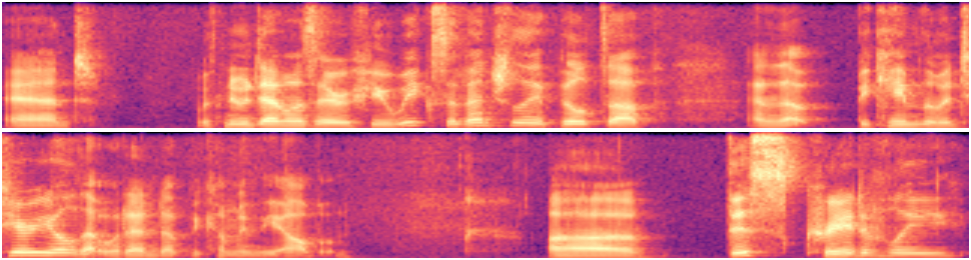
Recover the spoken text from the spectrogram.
And with new demos every few weeks, eventually it built up and that became the material that would end up becoming the album. Uh, this creatively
